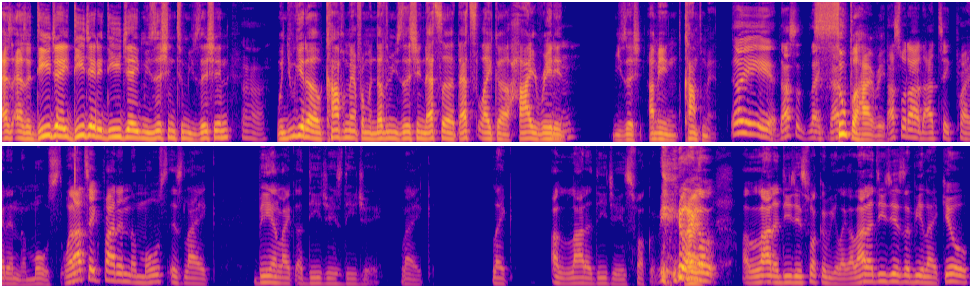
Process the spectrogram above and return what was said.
as as a DJ, DJ to DJ, musician to musician, Uh huh. when you get a compliment from another musician, that's a that's like a high rated Mm-hmm. musician. I mean, compliment, Oh yeah, yeah, yeah. That's a, like that, super high rated. That's what I, I take pride in the most. What I take pride in the most is like being like a DJ's DJ. Like, like a lot of DJs fuck with me. like Right. a, a lot of DJs fuck with me. Like a lot of DJs will be like, yo,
